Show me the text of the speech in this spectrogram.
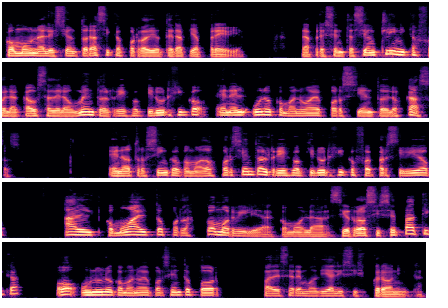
como una lesión torácica por radioterapia previa. La presentación clínica fue la causa del aumento del riesgo quirúrgico en el 1,9% de los casos. En otro 5,2%, el riesgo quirúrgico fue percibido como alto por las comorbilidades, como la cirrosis hepática, o un 1,9% por padecer hemodiálisis crónica.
